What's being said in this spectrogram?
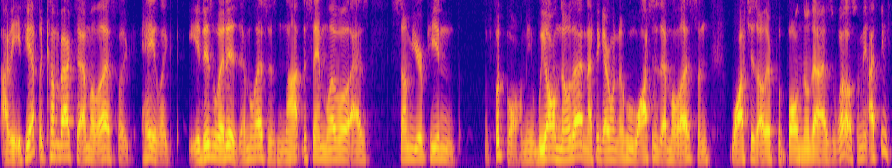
I mean, if you have to come back to MLS, like, hey, like it is what it is. MLS is not the same level as some European football. I mean, we all know that, and I think everyone who watches MLS and watches other football know that as well. So I mean, I think,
